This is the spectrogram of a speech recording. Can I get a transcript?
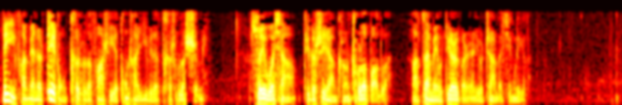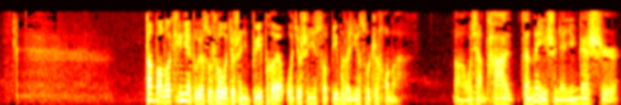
另一方面呢，这种特殊的方式也通常意味着特殊的使命，所以我想这个世界上可能除了保罗啊，再没有第二个人有这样的经历了。当保罗听见主耶稣说“我就是你逼迫，我就是你所逼迫的耶稣”之后呢，啊，我想他在那一瞬间应该是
